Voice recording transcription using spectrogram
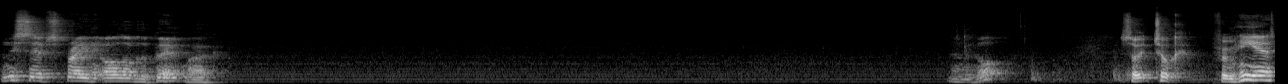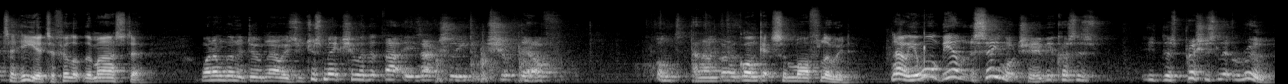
and this saves spraying it all over the paintwork. There we go. So it took from here to here to fill up the master. What I'm going to do now is you just make sure that that is actually shut off and I'm going to go and get some more fluid. Now you won't be able to see much here because there's there's precious little room.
